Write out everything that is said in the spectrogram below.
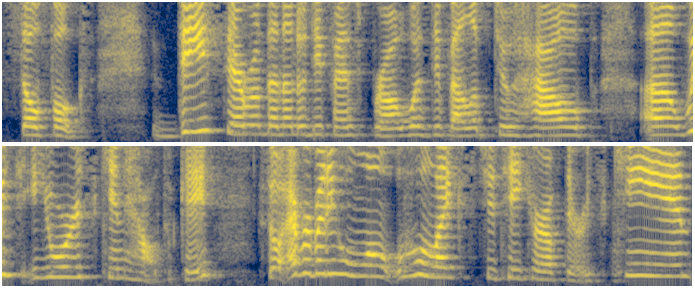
So folks, this Serum the Nano Defense Pro was developed to help uh, with your skin health, okay? So everybody who who likes to take care of their skin,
